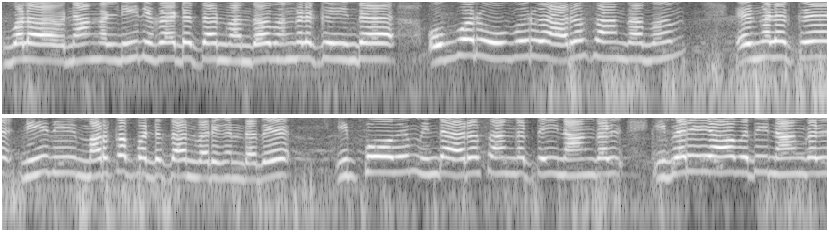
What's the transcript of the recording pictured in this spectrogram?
இவ்வளவு நாங்கள் நீதி கேட்டுத்தான் வந்தோம். எங்களுக்கு இந்த ஒவ்வொரு ஒவ்வொரு அரசாங்கமும் எங்களுக்கு நீதி மறுக்கப்பட்டுத்தான் வருகின்றது. இப்போதும் இந்த அரசாங்கத்தை நாங்கள் இவரையாவது நாங்கள்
